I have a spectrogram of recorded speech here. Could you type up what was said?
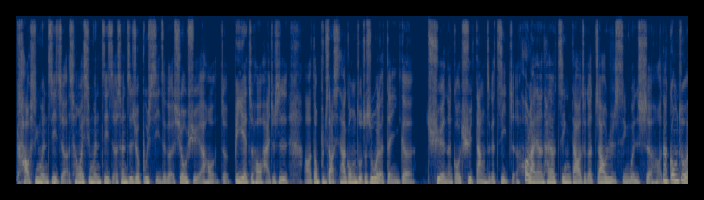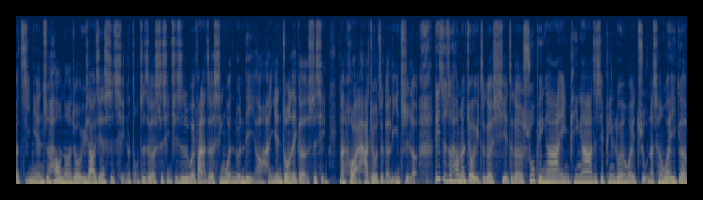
考新闻记者，成为新闻记者，甚至就不惜这个休学，然后。就毕业之后还就是啊都不找其他工作，就是为了等一个。缺能够去当这个记者，后来呢，他就进到这个朝日新闻社哈。那工作了几年之后呢，就遇到一件事情。那总之这个事情其实违反了这个新闻伦理啊，很严重的一个事情。那后来他就这个离职了。离职之后呢，就以这个写这个书评啊、影评啊这些评论为主，那成为一个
